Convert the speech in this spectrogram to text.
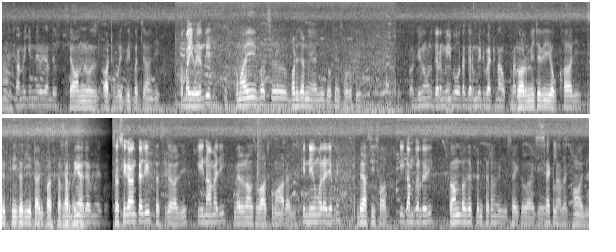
ਹਾਂ। ਤੇ ਸ਼ਾਮੀ ਕਿੰਨੇ ਵਜੇ ਆਉਂਦੇ ਹੋ? ਸ਼ਾਮ ਨੂੰ 8 ਵਜੇ ਵੀ ਵੱਜਾਂ ਜੀ। ਕਮਾਈ ਹੋ ਜਾਂਦੀ ਹੈ ਜੀ? ਕਮਾਈ ਬਸ ਬਣ ਜਾਂਦੇ ਆ ਜੀ 2-300 ਰੁਪਏ। ਔਰ ਜਿਵੇਂ ਹੁਣ ਗਰਮੀ ਬਹੁਤ ਹੈ ਗਰਮੀ 'ਚ ਬੈਠਣਾ ਔਖਾ? ਗਰਮੀ 'ਚ ਵੀ ਔਖਾ ਜੀ ਫਿਰ ਕੀ ਕਰੀਏ ਟਾਈਮ ਪਾਸ ਕਰਨਾ ਸਰਦੀਆਂ ਪੈਂਦਾ। ਗਰਮੀਆਂ 'ਚ। ਸਤਿ ਸ਼੍ਰੀ ਅਕਾਲ ਅੰਕਲ ਜੀ। ਸਤਿ ਸ਼੍ਰੀ ਅਕਾਲ ਜੀ। ਕੀ ਨਾਮ ਹੈ ਜੀ? ਮੇਰਾ ਨਾਮ ਸੁਭਾਸ਼ ਕੁਮਾਰ ਹੈ ਜੀ। ਕਿੰਨੀ ਉਮਰ ਹੈ ਜੀ ਆਪਣੀ? 82 ਸਾਲ। ਕੀ ਕੰਮ ਕਰਦੇ ਹੋ ਜੀ? ਕੰਮ ਬਸ ਇਹ ਪੈਂਚਰਾਂ ਜੀ ਸਾਈਕਲ ਆ ਕੇ ਸਾਈਕਲ ਆਦਾ ਜੀ ਹਾਂ ਜੀ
